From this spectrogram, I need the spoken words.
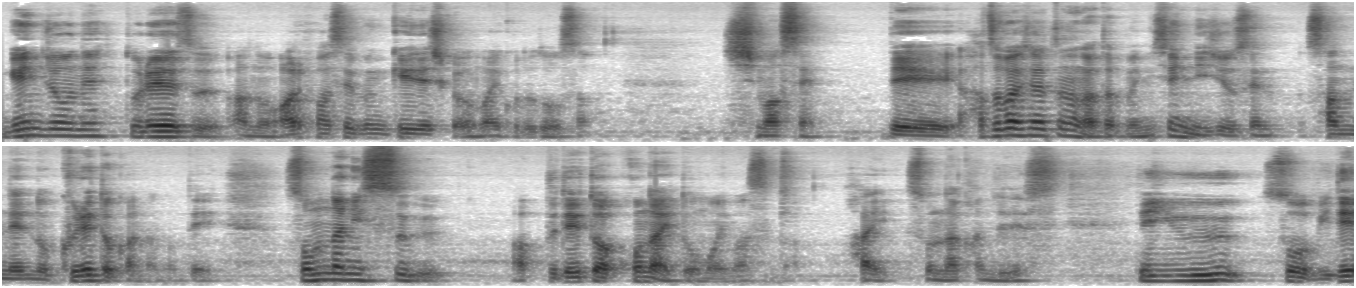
現状ね、とりあえず、あの、α7 系でしかうまいこと動作しません。で、発売されたのが多分2023年の暮れとかなので、そんなにすぐアップデートは来ないと思いますが、はい、そんな感じです。っていう装備で、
